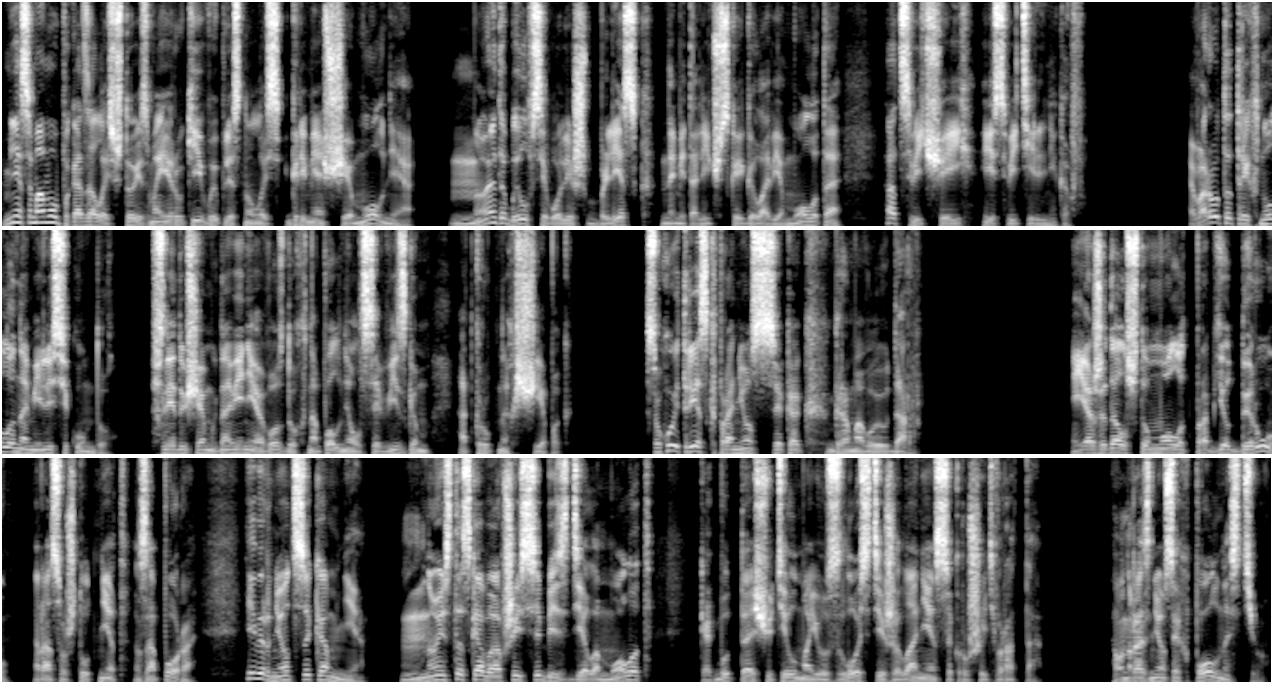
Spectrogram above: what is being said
Мне самому показалось, что из моей руки выплеснулась гремящая молния, но это был всего лишь блеск на металлической голове молота от свечей и светильников. Ворота тряхнуло на миллисекунду. В следующее мгновение воздух наполнился визгом от крупных щепок. Сухой треск пронесся, как громовой удар. Я ожидал, что молот пробьет дыру, раз уж тут нет запора, и вернется ко мне. Но истосковавшийся без дела молот как будто ощутил мою злость и желание сокрушить врата. Он разнес их полностью.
